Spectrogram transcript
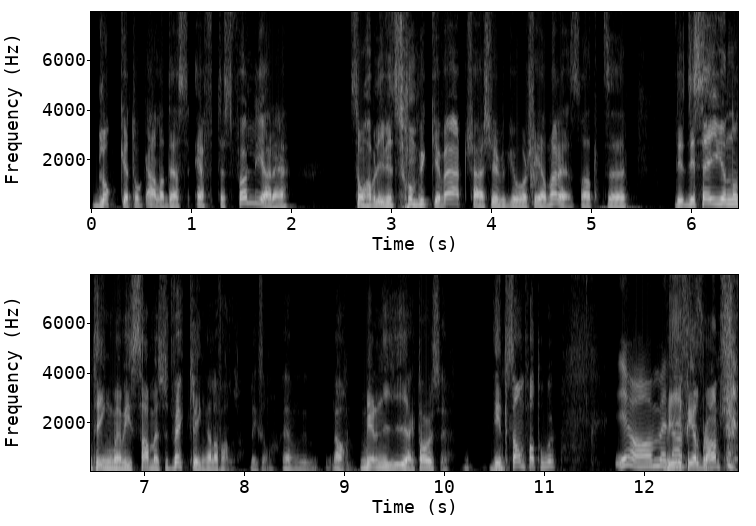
Blocket och alla dess efterföljare som har blivit så mycket värt så här 20 år senare. Så att eh, det, det säger ju någonting med en viss samhällsutveckling i alla fall. Liksom. Eh, Ja, mer än iakttagelse. Intressant va Tove? Ja, men Vi är i alltså- fel bransch.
